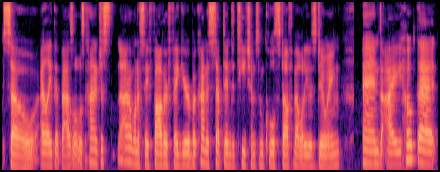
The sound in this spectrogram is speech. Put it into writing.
So I like that Basil was kind of just I don't want to say father figure, but kind of stepped in to teach him some cool stuff about what he was doing. And I hope that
